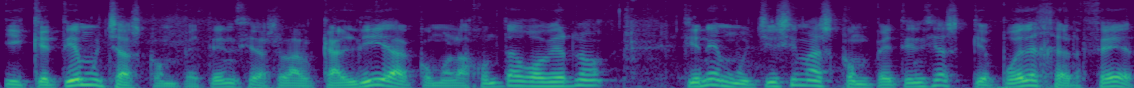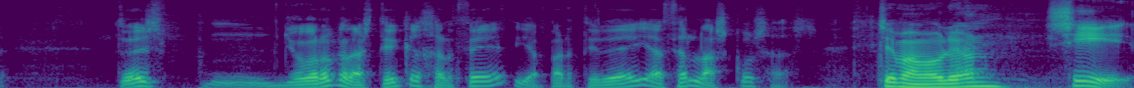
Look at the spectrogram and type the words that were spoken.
y que tiene muchas competencias, la alcaldía como la Junta de Gobierno, tiene muchísimas competencias que puede ejercer. Entonces, mm, yo creo que las tiene que ejercer y a partir de ahí hacer las cosas. Chema Mauleón. Sí,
